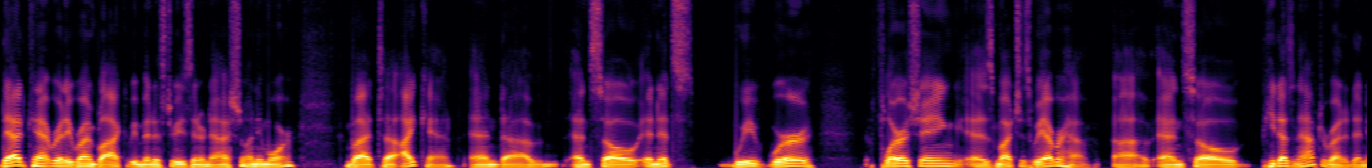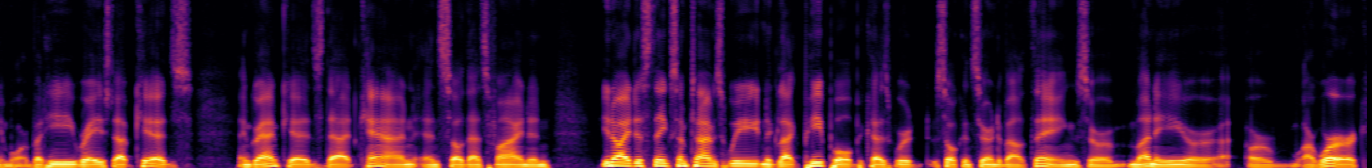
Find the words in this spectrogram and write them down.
dad can't really run Blackaby Ministries International anymore, but uh, I can. And uh, and so, and it's we we're flourishing as much as we ever have. Uh, and so he doesn't have to run it anymore, but he raised up kids and grandkids that can, and so that's fine. And you know, I just think sometimes we neglect people because we're so concerned about things or money or or our work,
